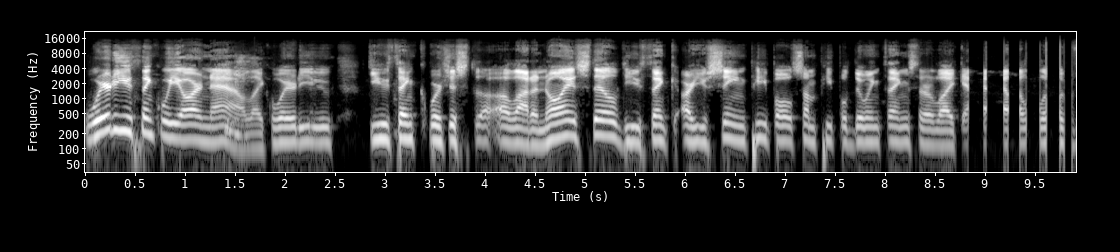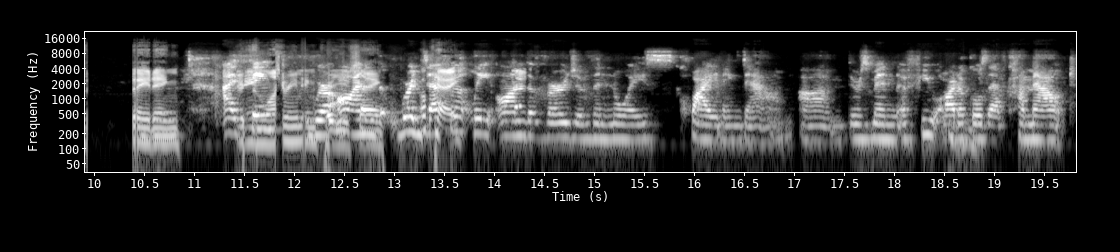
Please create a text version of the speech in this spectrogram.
Where do you think we are now? Like, where do you do you think we're just a lot of noise still? Do you think are you seeing people, some people doing things that are like Mm-hmm. I think we're on. Saying, we're okay. definitely on the verge of the noise quieting down. Um, there's been a few mm-hmm. articles that have come out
